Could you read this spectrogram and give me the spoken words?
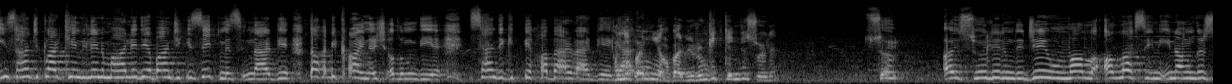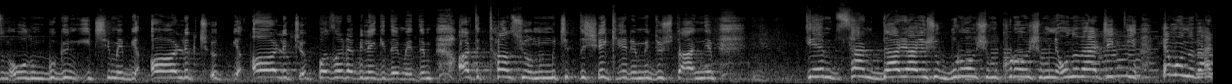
insancıklar kendilerini mahallede yabancı hissetmesinler diye. Daha bir kaynaşalım diye. Sen de git bir haber ver diye geldim. Anne ben niye haber veriyorum? Git kendin söyle. Söyle. Ay söylerim de Ceyhun vallahi Allah seni inandırsın oğlum. Bugün içime bir ağırlık çök, bir ağırlık çök. Pazara bile gidemedim. Artık tansiyonum mu çıktı, şekerim mi düştü annem. Hem sen Derya'ya şu bronşumu, kronşumu ne onu verecektin ya. Hem onu ver,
